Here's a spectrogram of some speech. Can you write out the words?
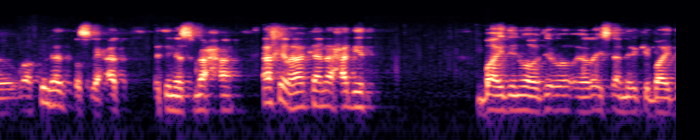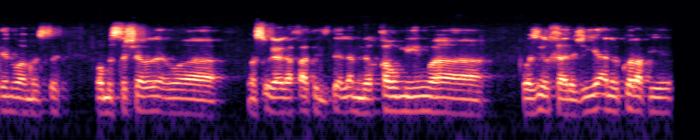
وكل هذه التصريحات التي نسمعها. آخرها كان حديث بايدن والرئيس الأمريكي بايدن ومستشار ومسؤول علاقات الامن القومي ووزير الخارجية ان الكرة في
